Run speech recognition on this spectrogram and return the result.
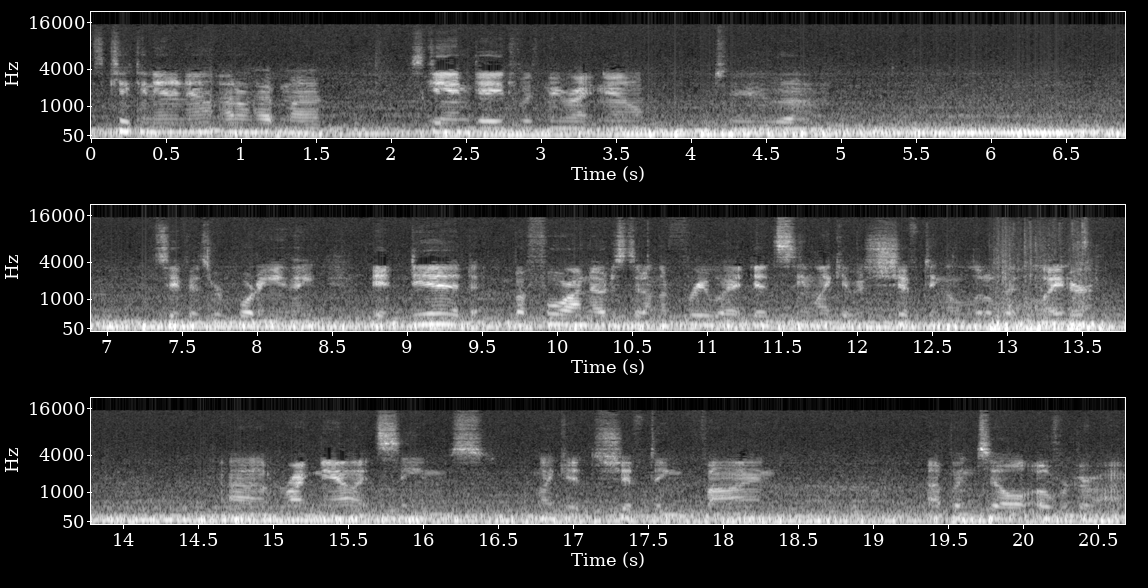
is kicking in and out. I don't have my scan gauge with me right now to um, see if it's reporting anything. It did, before I noticed it on the freeway, it did seem like it was shifting a little bit later. Um, right now it seems like it's shifting fine up until overdrive.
